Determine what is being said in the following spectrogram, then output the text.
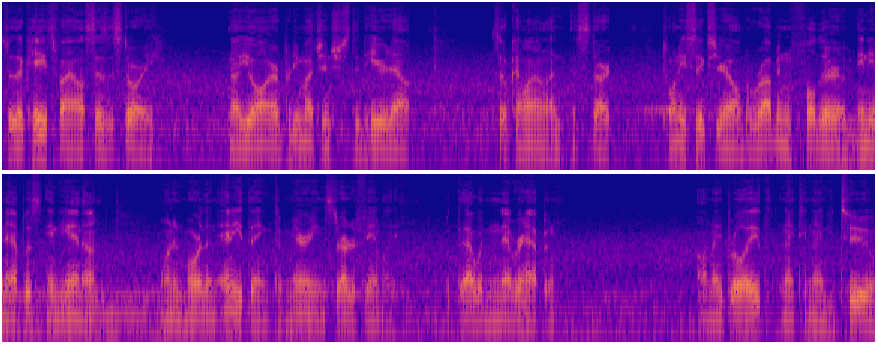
So the case file says a story. Now you all are pretty much interested to hear it out. So come on, let's start. 26 year old Robin Fulder of Indianapolis, Indiana, wanted more than anything to marry and start a family, but that would never happen. On April 8, 1992,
